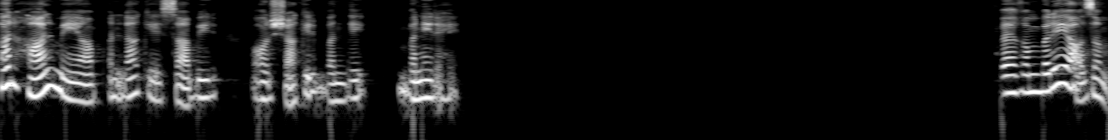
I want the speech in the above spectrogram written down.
ہر حال میں آپ اللہ کے صابر اور شاکر بندے بنے رہے۔ پیغمبر اعظم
